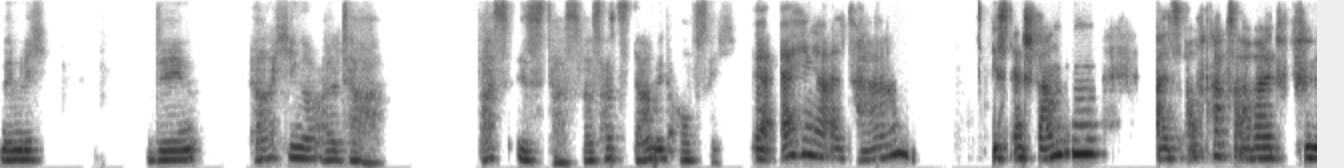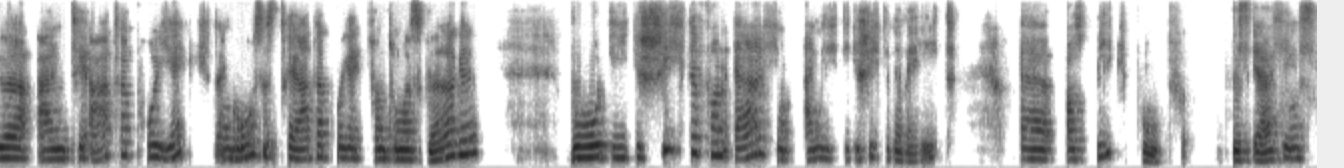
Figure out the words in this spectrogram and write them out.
nämlich den Erchinger Altar. Was ist das? Was hat es damit auf sich? Der Erchinger Altar ist entstanden als Auftragsarbeit für ein Theaterprojekt, ein großes Theaterprojekt von Thomas Görge, wo die Geschichte von Erchen, eigentlich die Geschichte der Welt, äh, aus Blickpunkt des Erchings,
